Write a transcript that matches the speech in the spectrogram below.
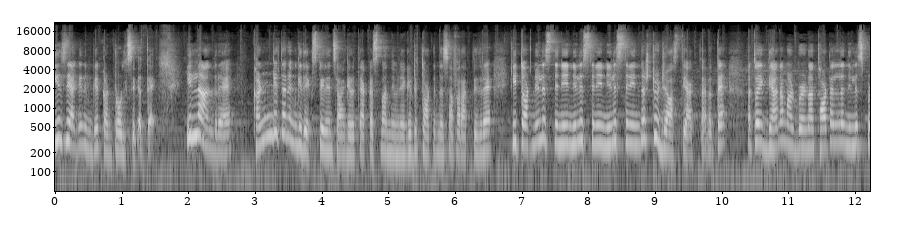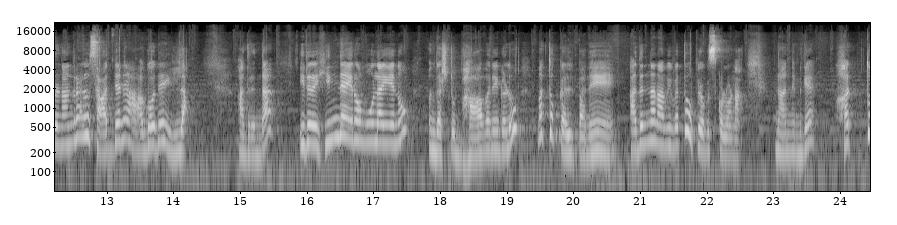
ಈಸಿಯಾಗಿ ನಿಮಗೆ ಕಂಟ್ರೋಲ್ ಸಿಗುತ್ತೆ. ಇಲ್ಲ ಅಂದರೆ ಖಂಡಿತ ನಿಮ್ಗೆ ಇದು ಎಕ್ಸ್ಪೀರಿಯೆನ್ಸ್ ಆಗಿರುತ್ತೆ. ಅಕಸ್ಮಾತ್ ನೀವು ನೆಗೆಟಿವ್ ಥಾಟಿಂದ ಸಫರ್ ಆಗ್ತಿದ್ರೆ, ಈ ಥಾಟ್ ನಿಲ್ಲಿಸ್ತೀನಿ ನಿಲ್ಲಿಸ್ತೀನಿ ನಿಲ್ಲಿಸ್ತೀನಿ ಇಂದಷ್ಟು ಜಾಸ್ತಿ ಆಗ್ತಾ ಇರುತ್ತೆ. ಅಥವಾ ಈಗ ಧ್ಯಾನ ಮಾಡಿಬಿಡೋಣ ಥಾಟೆಲ್ಲ ನಿಲ್ಲಿಸ್ಬಿಡೋಣ ಅಂದರೆ ಅದು ಸಾಧ್ಯನೇ ಆಗೋದೇ ಇಲ್ಲ. ಆದ್ದರಿಂದ ಇದರ ಹಿಂದೆ ಇರೋ ಮೂಲ ಏನು? ಒಂದಷ್ಟು ಭಾವನೆಗಳು ಮತ್ತು ಕಲ್ಪನೆ. ಅದನ್ನು ನಾವಿವತ್ತು ಉಪಯೋಗಿಸ್ಕೊಳ್ಳೋಣ. ನಾನು ನಿಮಗೆ ಹತ್ತು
